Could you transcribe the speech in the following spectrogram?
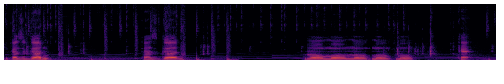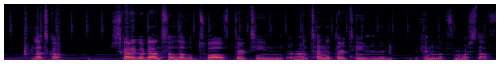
You guys are good? You guys are good? Move, move, move, move, move. Okay, let's go. Just gotta go down to level 12, 13, around 10 to 13, and then can look for more stuff.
